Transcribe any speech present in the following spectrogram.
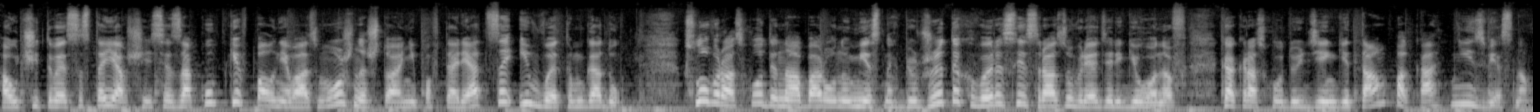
А учитывая состоявшиеся закупки, вполне возможно, что они повторятся и в этом году. К слову, расходы на оборону в местных бюджетах выросли сразу в ряде регионов. Как расходуют деньги там, пока неизвестно.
